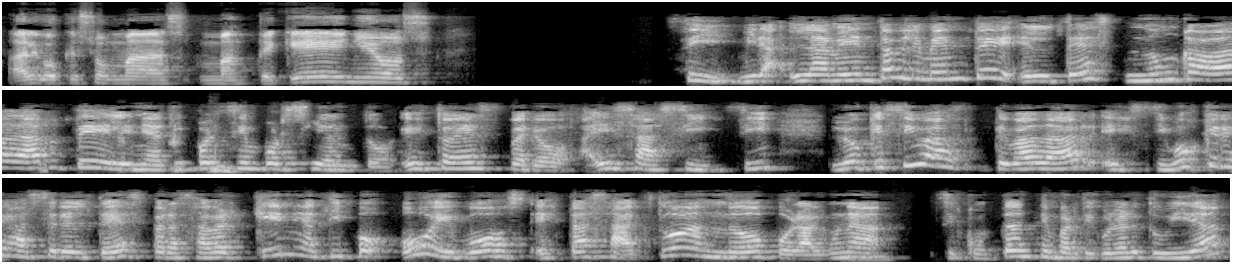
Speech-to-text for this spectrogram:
algo que son más, más pequeños. Sí, mira, lamentablemente el test nunca va a darte el eneatipo al 100%. Esto es, pero es así, ¿sí? Lo que sí te va a dar es, si vos querés hacer el test para saber qué eneatipo hoy vos estás actuando por alguna circunstancia en particular de tu vida,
